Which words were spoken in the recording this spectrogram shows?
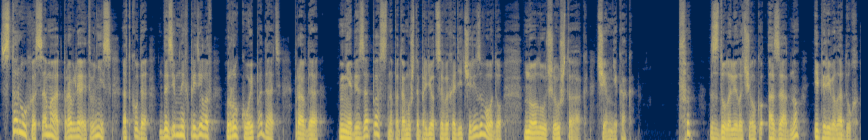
Старуха сама отправляет вниз, откуда до земных пределов рукой подать. Правда, небезопасно, потому что придется выходить через воду, но лучше уж так, чем никак. Фу, сдула Лила челку, а заодно и перевела дух.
